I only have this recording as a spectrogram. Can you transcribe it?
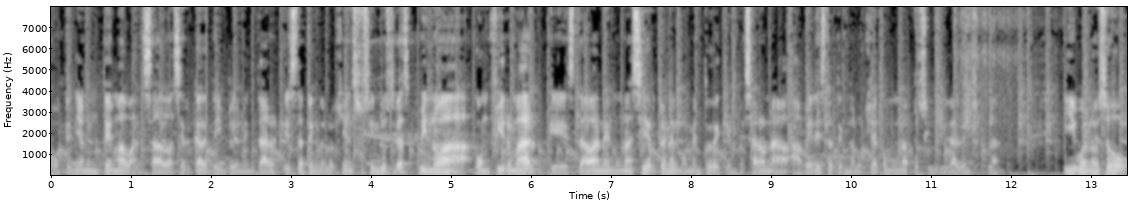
o tenían un tema avanzado acerca de implementar esta tecnología en sus industrias, vino a confirmar que estaban en un acierto en el momento de que empezaron a, a ver esta tecnología como una posibilidad en su planta. Y bueno, eso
